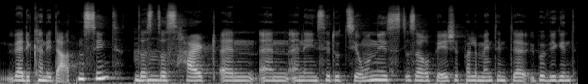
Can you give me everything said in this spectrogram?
wer die Kandidaten sind, dass das halt ein, ein, eine Institution ist, das Europäische Parlament, in der überwiegend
